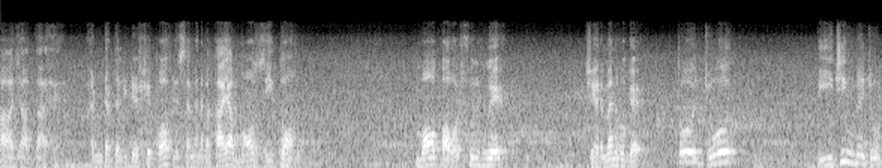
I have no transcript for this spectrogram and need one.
आ जाता है अंडर द लीडरशिप ऑफ़ जैसा मैंने बताया, मो जीदोंग। मो पावरफुल हुए चेयरमैन हो गए। तो जो बीजिंग में जो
